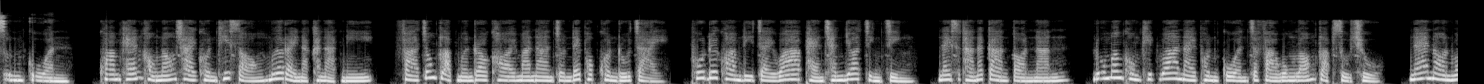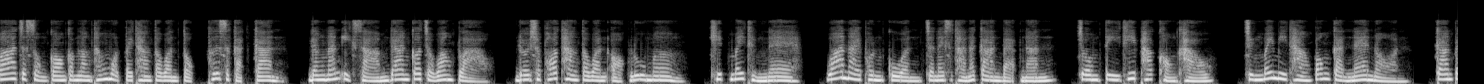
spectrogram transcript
ซุนกวน ความแค้นของน้องชายคนที่สองเมื่อไหรหนักขนาดนี้ฝ่าจ้องกลับเหมือนรอคอยมานานจนได้พบคนรู้ใจ พูดด้วยความดีใจว่าแผนชั้นยอดจริง ๆ ในสถานการณ์ตอนนั้น ลู่เมิงคงคิดว่านายพลกวนจะฝ่าวงล้อมกลับสู่ชูแน่นอนว่าจะส่งกองกำลังทั้งหมดไปทางตะวันตกเพื่อสกัดกั้น ดังนั้นอีกสามด้านก็จะว่างเปล่า โดยเฉพาะทางตะวันออกลู่เมิงคิดไม่ถึงแน่ ว่านายพลกวนจะในสถานการณ์แบบนั้น โจมตีที่พักของเขา จึงไม่มีทางป้องกันแน่นอน การไป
